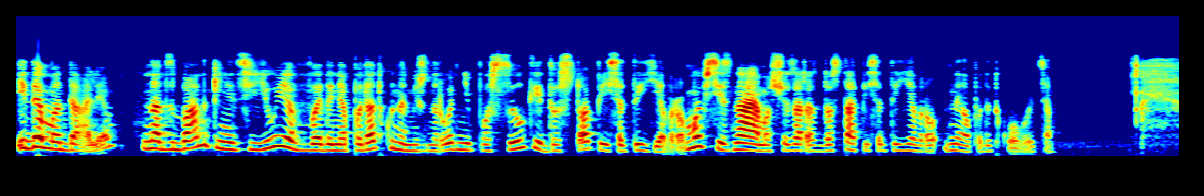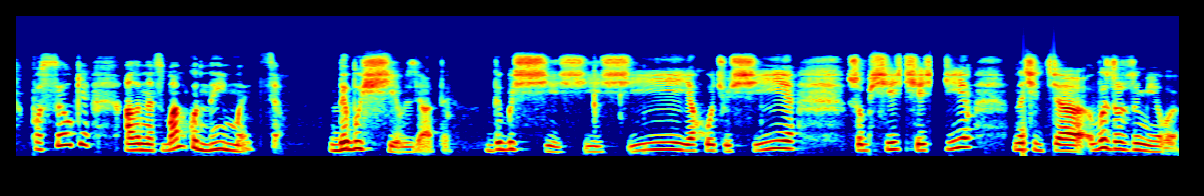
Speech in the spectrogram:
ідемо далі. Нацбанк ініціює введення податку на міжнародні посилки до 150 євро. Ми всі знаємо, що зараз до 150 євро не оподатковуються посилки, але Нацбанку не йметься. Де би ще взяти? Де би ще, ще, ще, я хочу ще, щоб ще, ще, ще. Значить, е, ви зрозуміли.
